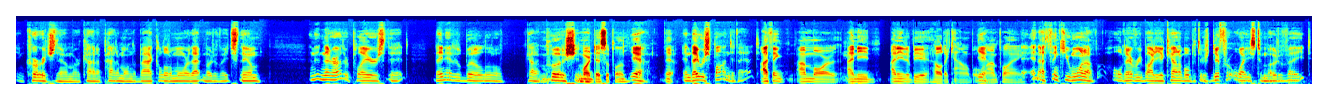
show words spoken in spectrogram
encourage them or kind of pat them on the back a little more. That motivates them. And then there are other players that they need a little bit, a little kind of push and More discipline. yeah, Yeah. and they respond to that. I think I'm more. I need. I need to be held accountable when I'm playing. And I think you want to hold everybody accountable, but there's different ways to motivate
